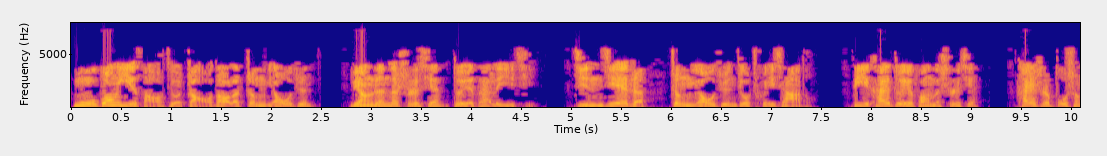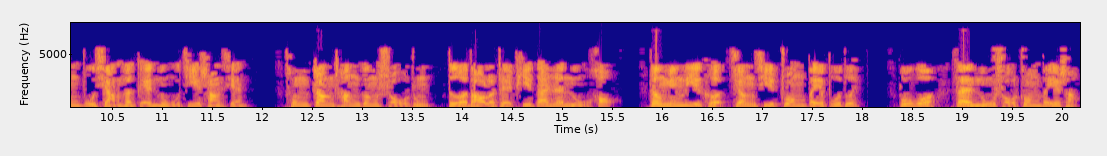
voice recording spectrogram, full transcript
目光一扫就找到了郑瑶军。两人的视线对在了一起，紧接着郑瑶军就垂下头，避开对方的视线，开始不声不响的给弩机上弦。从张长庚手中得到了这批单人弩后，邓明立刻将其装备部队。不过，在弩手装备上，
